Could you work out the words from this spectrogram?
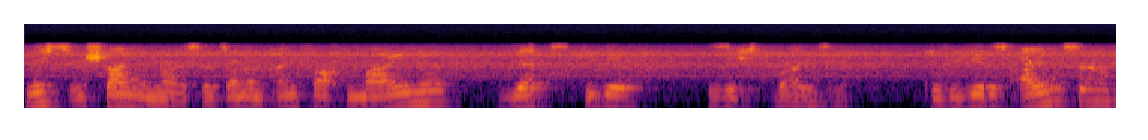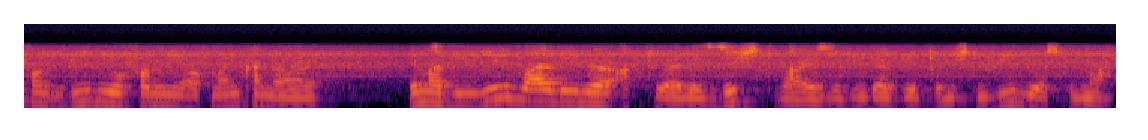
nichts in Stein gemeißelt, sondern einfach meine jetzige Sichtweise. So wie jedes einzelne von Video von mir auf meinem Kanal immer die jeweilige aktuelle Sichtweise wiedergibt und ich die Videos gemacht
